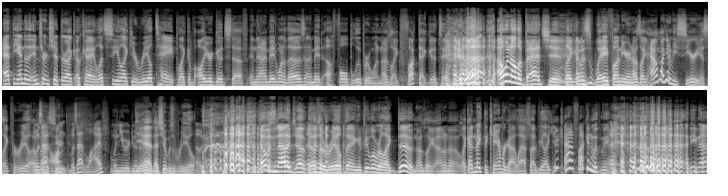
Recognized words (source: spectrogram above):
at the end of the internship, they're like, "Okay, let's see like your real tape, like of all your good stuff." And then I made one of those, and I made a full blooper one. And I was like, "Fuck that good tape, dude." I want all the bad shit. Like it was way funnier, and I was like, "How am I gonna be serious, like for real?" I'm was that on? Was that live when you were doing? Yeah, that shit was real. Oh, that was not a joke. That was a real thing. And people were like, dude. And I was like, I don't know. Like, I'd make the camera guy laugh. So I'd be like, you're kind of fucking with me. you know?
